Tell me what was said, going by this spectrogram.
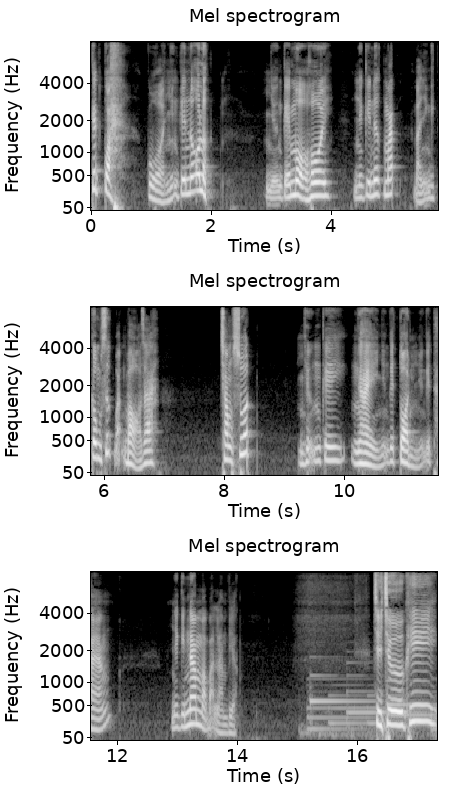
kết quả của những cái nỗ lực, những cái mồ hôi, những cái nước mắt và những cái công sức bạn bỏ ra. Trong suốt những cái ngày, những cái tuần, những cái tháng, những cái năm mà bạn làm việc. Chỉ trừ khi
